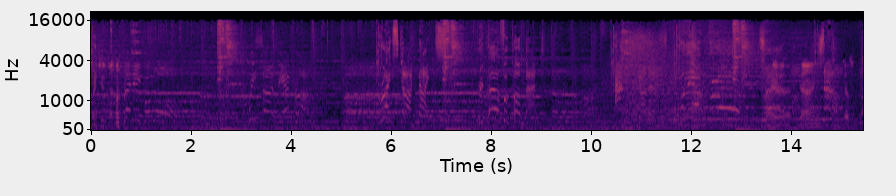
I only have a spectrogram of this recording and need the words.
Where'd you go? Ready for war! We serve the Emperor! Reichsguard Knights! Prepare for combat! Handgunners! For the Emperor! Fire that guy because we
